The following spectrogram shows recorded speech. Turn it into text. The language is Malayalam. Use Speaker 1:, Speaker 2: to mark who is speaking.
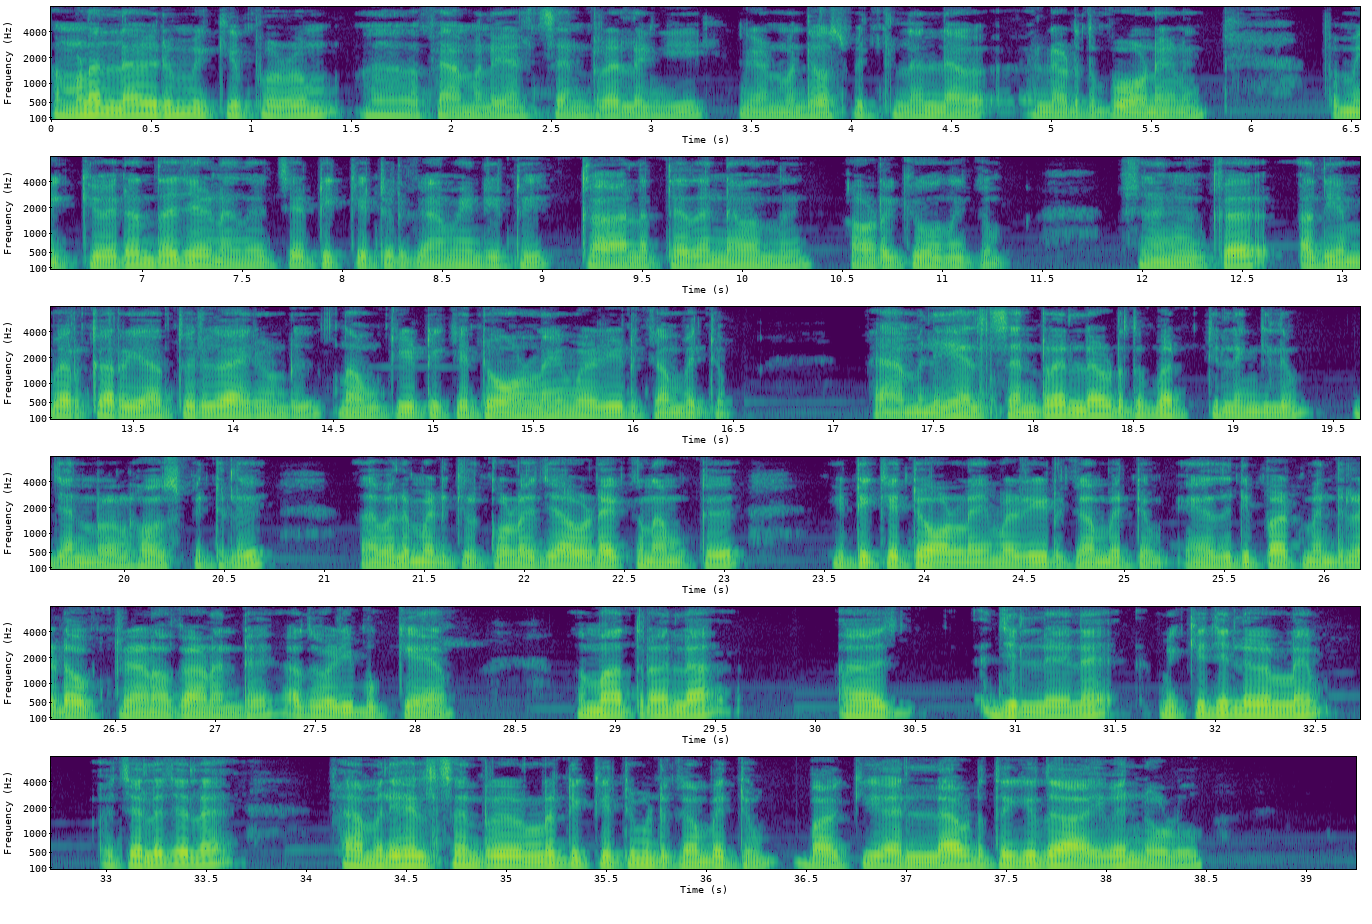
Speaker 1: നമ്മളെല്ലാവരും മിക്കപ്പോഴും ഫാമിലി ഹെൽത്ത് സെന്റർ അല്ലെങ്കിൽ ഗവൺമെന്റ് ഹോസ്പിറ്റലിൽ എല്ലാ എല്ലായിടത്തും പോകണതാണ് അപ്പം മിക്കവരും എന്താ ചെയ്യണതെന്ന് വെച്ചാൽ ടിക്കറ്റ് എടുക്കാൻ വേണ്ടിയിട്ട് കാലത്തെ തന്നെ വന്ന് അവിടെ ക്യൂ നിൽക്കും പക്ഷെ ഞങ്ങൾക്ക് അധികം പേർക്ക് അറിയാത്തൊരു കാര്യമുണ്ട് നമുക്ക് ഈ ടിക്കറ്റ് ഓൺലൈൻ വഴി എടുക്കാൻ പറ്റും. ഫാമിലി ഹെൽത്ത് സെന്റർ എല്ലായിടത്തും പറ്റില്ലെങ്കിലും ജനറൽ ഹോസ്പിറ്റൽ അതുപോലെ മെഡിക്കൽ കോളേജ് അവിടെയൊക്കെ നമുക്ക് ഈ ടിക്കറ്റ് ഓൺലൈൻ വഴി എടുക്കാൻ പറ്റും. ഏത് ഡിപ്പാർട്ട്മെന്റിലെ ഡോക്ടറാണോ കാണേണ്ടത് അതുവഴി ബുക്ക് ചെയ്യാം. അത് മാത്രമല്ല ജില്ലയിലെ മിക്ക ജില്ലകളിലെയും ചില ചില ഫാമിലി ഹെൽത്ത് സെന്ററുകളിൽ ടിക്കറ്റും എടുക്കാൻ പറ്റും. ബാക്കി എല്ലായിടത്തേക്കും ഇതായി വന്നോളൂ.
